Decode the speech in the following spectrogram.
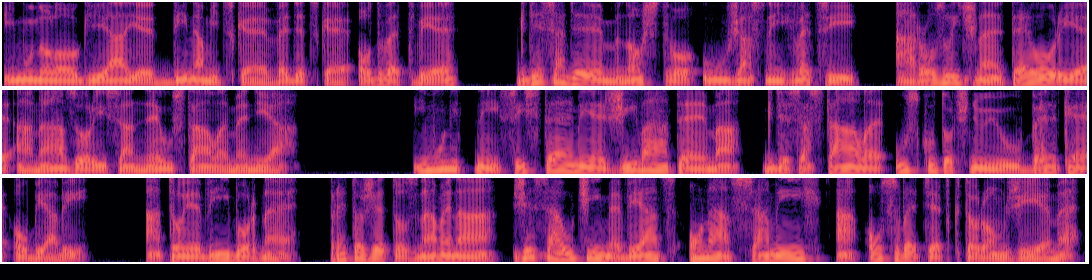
Imunológia je dynamické vedecké odvetvie, kde sa deje množstvo úžasných vecí a rozličné teórie a názory sa neustále menia. Imunitný systém je živá téma, kde sa stále uskutočňujú veľké objavy. A to je výborné, pretože to znamená, že sa učíme viac o nás samých a o svete, v ktorom žijeme.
